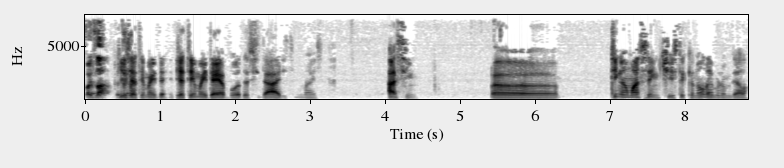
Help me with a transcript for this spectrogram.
Pode lá. Porque já tem, uma ideia, já tem uma ideia boa da cidade e tudo mais. Assim. Uh, tinha uma cientista que eu não lembro o nome dela.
